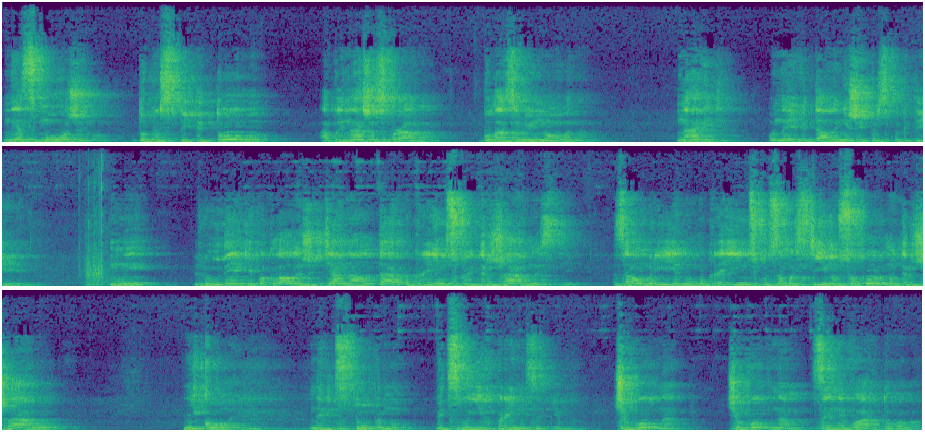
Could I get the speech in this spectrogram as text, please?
не зможемо допустити того, аби наша справа була зруйнована, навіть у найвіддаленішій перспективі. Ми, люди, які поклали життя на алтар української державності, за омріяну українську самостійну соборну державу, ніколи не відступимо від своїх принципів, чого б нам, чого б нам це не вартувало.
